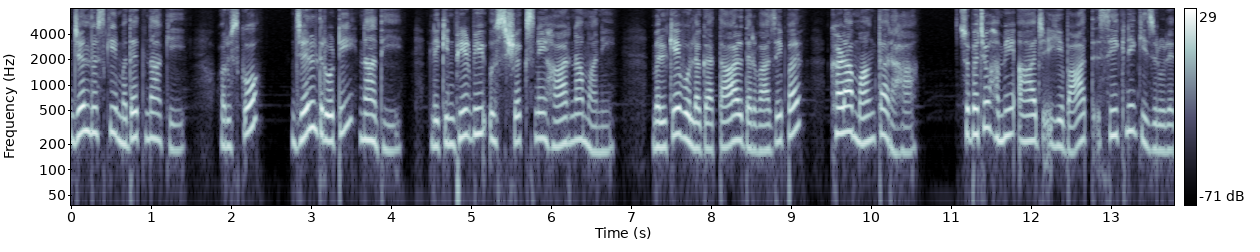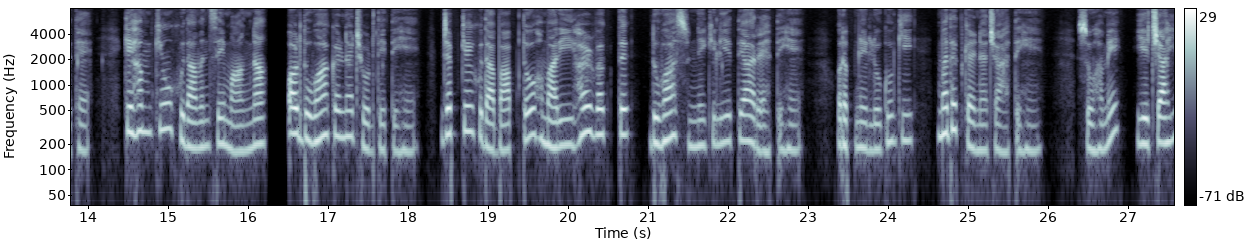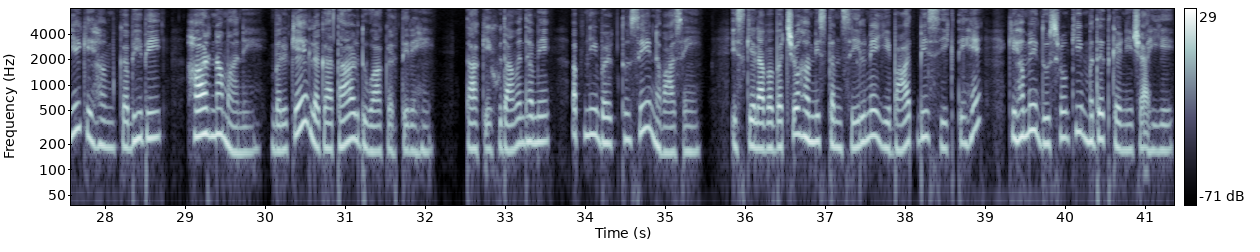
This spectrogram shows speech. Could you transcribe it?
جلد اس کی مدد نہ کی اور اس کو جلد روٹی نہ دی، لیکن پھر بھی اس شخص نے ہار نہ مانی، بلکہ وہ لگاتار دروازے پر کھڑا مانگتا رہا۔ سو بچوں، ہمیں آج یہ بات سیکھنے کی ضرورت ہے کہ ہم کیوں خداون سے مانگنا اور دعا کرنا چھوڑ دیتے ہیں جبکہ خدا باپ تو ہماری ہر وقت دعا سننے کے لیے تیار رہتے ہیں اور اپنے لوگوں کی مدد کرنا چاہتے ہیں۔ سو ہمیں یہ چاہیے کہ ہم کبھی بھی ہار نہ مانیں، بلکہ لگاتار دعا کرتے رہیں تاکہ خداوند ہمیں اپنی برکتوں سے نوازیں۔ اس کے علاوہ بچوں، ہم اس تمصیل میں یہ بات بھی سیکھتے ہیں کہ ہمیں دوسروں کی مدد کرنی چاہیے۔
